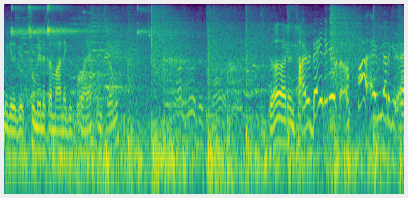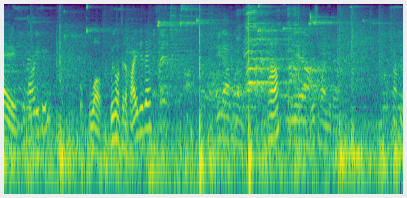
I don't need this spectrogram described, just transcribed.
me get a good two minutes of my niggas playing. You feel me? Duh, the entire day, nigga. What the fuck? Hey, we gotta get. Hey, The party too? whoa, we going to the party today? We got one. Huh? Yeah, this one today. Not too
